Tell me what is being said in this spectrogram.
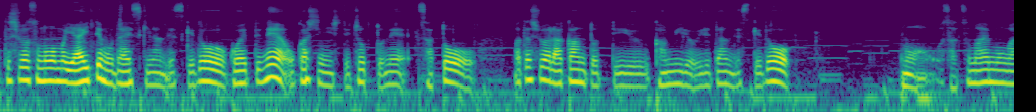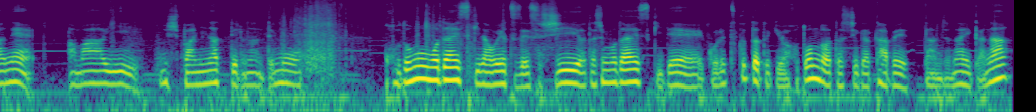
私はそのまま焼いても大好きなんですけどこうやってねお菓子にしてちょっとね砂糖私はラカントっていう甘味料を入れたんですけどもうさつまいもがね甘い蒸しパンになってるなんてもう子供も大好きなおやつですし私も大好きでこれ作った時はほとんど私が食べたんじゃないかな。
